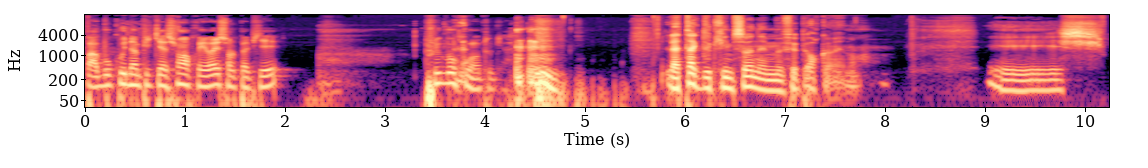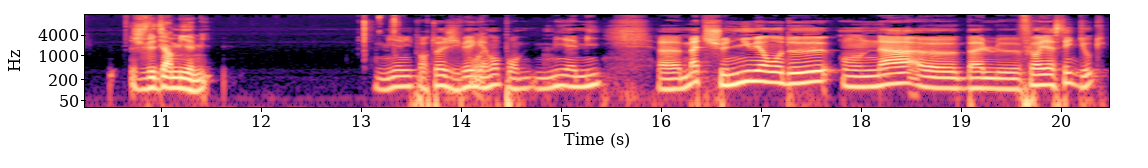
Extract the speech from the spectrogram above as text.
Pas beaucoup d'implications a priori sur le papier. Plus beaucoup en tout cas. L'attaque de Clemson, elle me fait peur quand même. hein. Et je- je vais dire Miami. Miami pour toi, j'y vais Ouais. également pour Miami. Euh, match numéro 2, on a euh, bah, le Florida State Duke.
